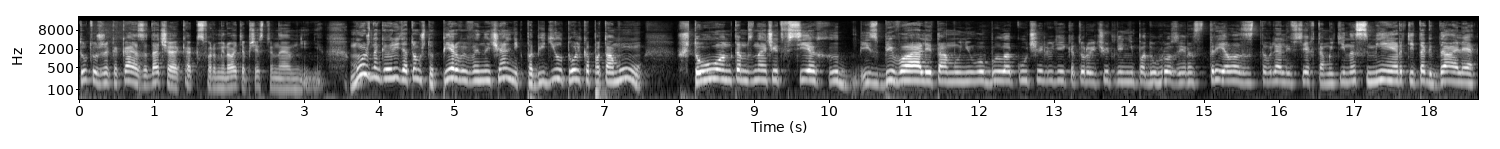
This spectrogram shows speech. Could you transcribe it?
тут уже какая задача, как сформировать общественное мнение. Можно говорить о том, что первый военачальник победил только потому, что он там, значит, всех избивали, там у него была куча людей, которые чуть ли не под угрозой расстрела заставляли всех там идти на смерть и так далее.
